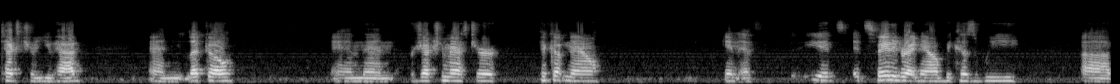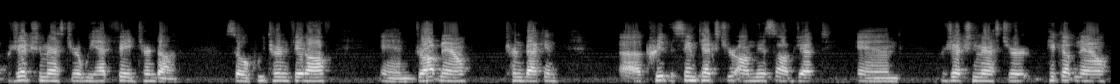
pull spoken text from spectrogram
texture you had. And let go. And then Projection Master, pick up now. In a, it's, it's faded right now because we... Uh, Projection Master, we had fade turned on. So if we turn fade off and drop now, turn back in, uh, create the same texture on this object and projection master pick up now,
